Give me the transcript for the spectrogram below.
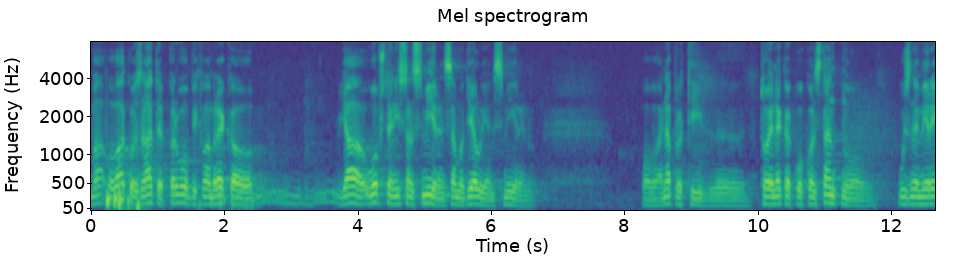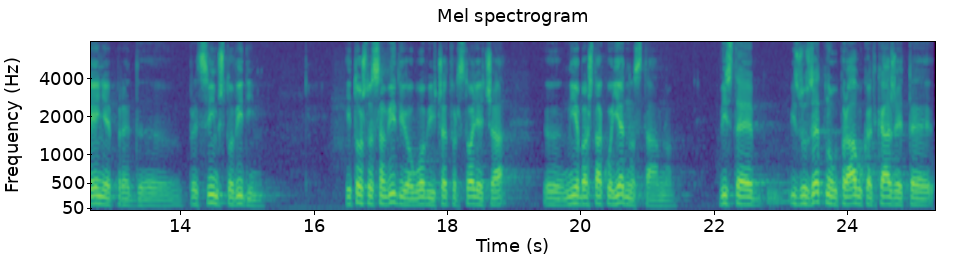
Ma ovako, znate, prvo bih vam rekao, ja uopšte nisam smiren, samo djelujem smireno. Ovaj, naprotiv, e, to je nekako konstantno uznemirenje pred, e, pred svim što vidim. I to što sam vidio u ovih četvrt stoljeća e, nije baš tako jednostavno. Vi ste izuzetno u pravu kad kažete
